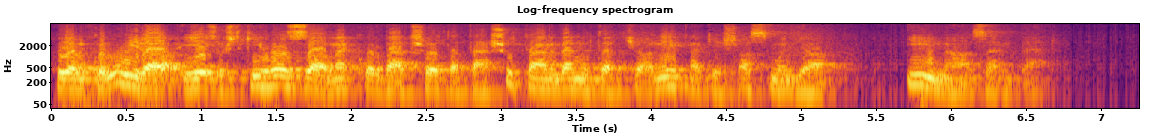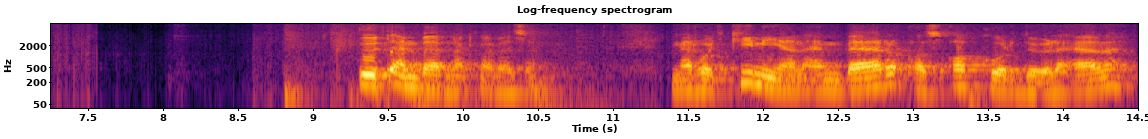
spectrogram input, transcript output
hogy amikor újra Jézust kihozza a megkorbácsoltatás után, bemutatja a népnek, és azt mondja, íme az ember. Őt embernek nevezem. Mert hogy ki milyen ember, az akkor dől el,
